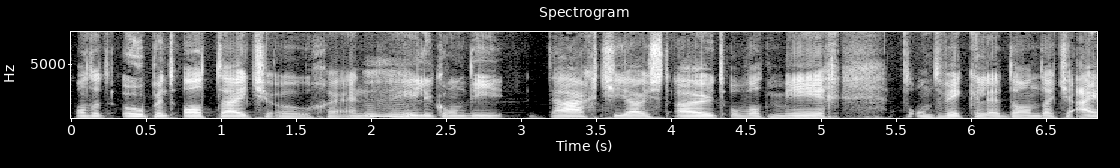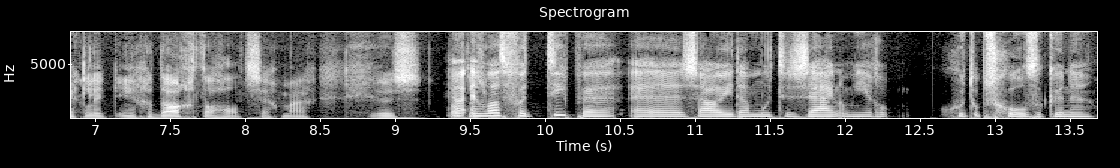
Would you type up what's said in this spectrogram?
Want het opent altijd je ogen. En mm -hmm. Helicon die daagt je juist uit om wat meer te ontwikkelen dan dat je eigenlijk in gedachten had, zeg maar. Dus ja, en wat voor type uh, zou je dan moeten zijn om hier goed op school te kunnen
